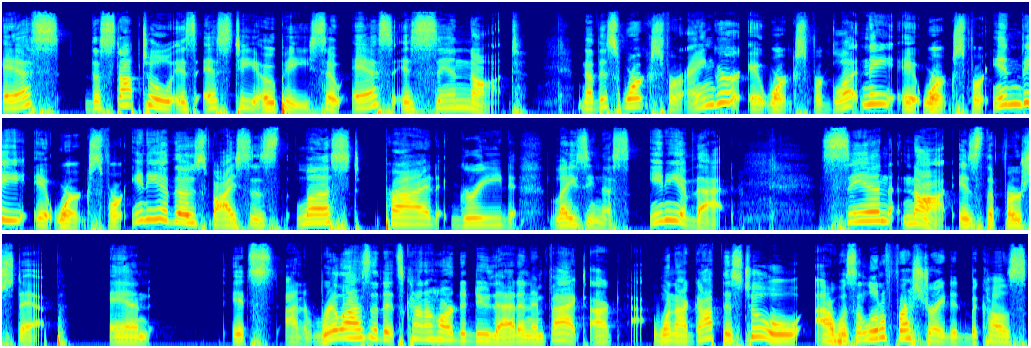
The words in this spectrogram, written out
S the stop tool is STOP. So S is sin not. Now, this works for anger, it works for gluttony, it works for envy, it works for any of those vices lust, pride, greed, laziness, any of that. Sin not is the first step. And it's I realize that it's kind of hard to do that and in fact I when I got this tool I was a little frustrated because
